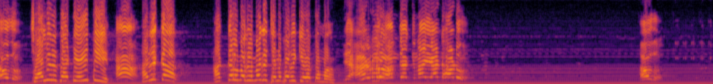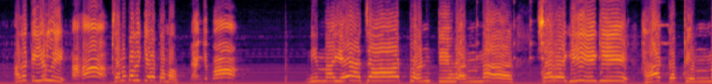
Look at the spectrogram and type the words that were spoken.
ಹೌದು. ಚಾಲಿನ ದಾಟಿ ಐತಿ. ಹಾ. ಅದಕ್ಕ ಅಕ್ಕರ ಮಗಳ ಮಗ ಜನಪದ ಕೇಳತ್ತಮ್ಮ. ಏ ಹಾಡ್ರ ನಾ ಎರಡ್ ಹಾಡು. ಹೌದು. ಅದಕ್ಕೆ ಇರ್ಲಿ. ಜನಪದ ಕೇಳತ್ತಮ್ಮ. ಹೆಂಗಪ್ಪ? ನಿನ್ನ ಏಜ ಟ್ವೆಂಟಿ ಒನ್ನ ಶರಗೀಗಿ ಹಾಕ ಪಿನ್ನ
